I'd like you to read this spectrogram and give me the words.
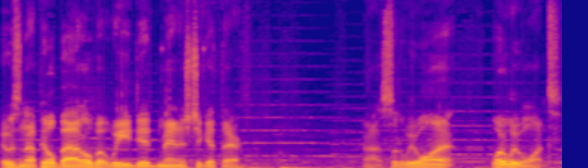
It was an uphill battle, but we did manage to get there. Alright, so do we want what do we want?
